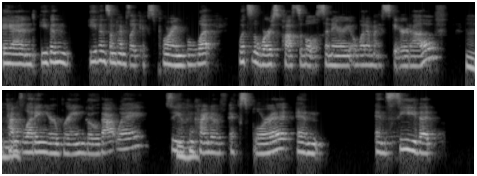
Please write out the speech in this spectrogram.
and even even sometimes like exploring well, what what's the worst possible scenario what am i scared of Mhm. kind of letting your brain go that way so you can kind of explore it and and see that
